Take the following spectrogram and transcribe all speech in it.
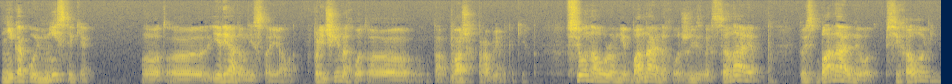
никакой мистики вот, и рядом не стояло в причинах вот, там, ваших проблем каких-то. Все на уровне банальных вот, жизненных сценариев, то есть банальной вот, психологии,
